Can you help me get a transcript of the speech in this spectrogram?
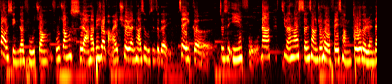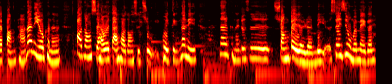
造型的服装服装师啊，他必须要赶快确认他是不是这个这一个就是衣服，那基本上他身上就会有非常多的人在帮他，那你有可能化妆师还会带化妆师助理，不一定，那你那可能就是双倍的人力了，所以其实我们每个人，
